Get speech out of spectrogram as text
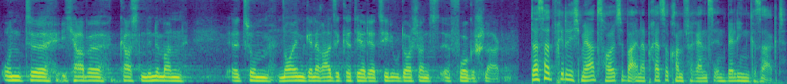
Und äh, ich habe Carsten Lindemann zum neuen Generalsekretär der CDU Deutschlands vorgeschlagen. Das hat Friedrich Merz heute bei einer Pressekonferenz in Berlin gesagt.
